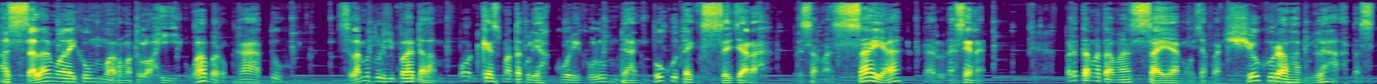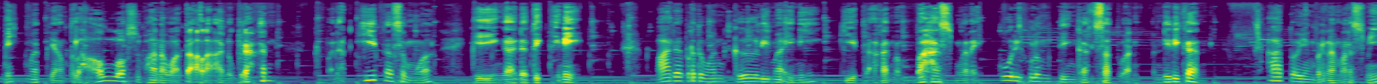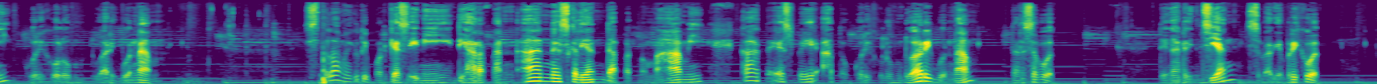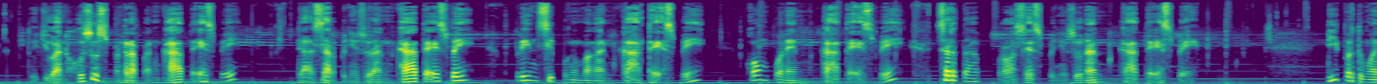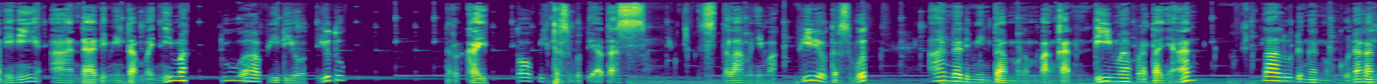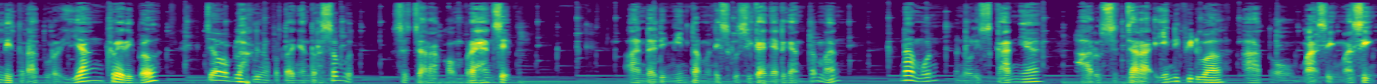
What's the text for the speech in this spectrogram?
Assalamualaikum warahmatullahi wabarakatuh. Selamat berjumpa dalam podcast mata kuliah kurikulum dan buku teks sejarah Bersama saya, Taruna Sena. Pertama-tama saya mengucapkan syukur Alhamdulillah atas nikmat yang telah Allah subhanahu wa ta'ala anugerahkan kepada kita semua hingga detik ini. Pada pertemuan kelima ini, kita akan membahas mengenai kurikulum tingkat satuan pendidikan atau yang bernama resmi Kurikulum 2006. Setelah mengikuti podcast ini, diharapkan Anda sekalian dapat memahami KTSP atau Kurikulum 2006 tersebut. Dengan rincian sebagai berikut. Tujuan khusus penerapan KTSP, dasar penyusunan KTSP, prinsip pengembangan KTSP, komponen KTSP, serta proses penyusunan KTSP. Di pertemuan ini, Anda diminta menyimak dua video YouTube terkait topik tersebut di atas. Setelah menyimak video tersebut, Anda diminta mengembangkan 5 pertanyaan, lalu dengan menggunakan literatur yang kredibel, jawablah kelima pertanyaan tersebut secara komprehensif. Anda diminta mendiskusikannya dengan teman, namun menuliskannya harus secara individual atau masing-masing.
